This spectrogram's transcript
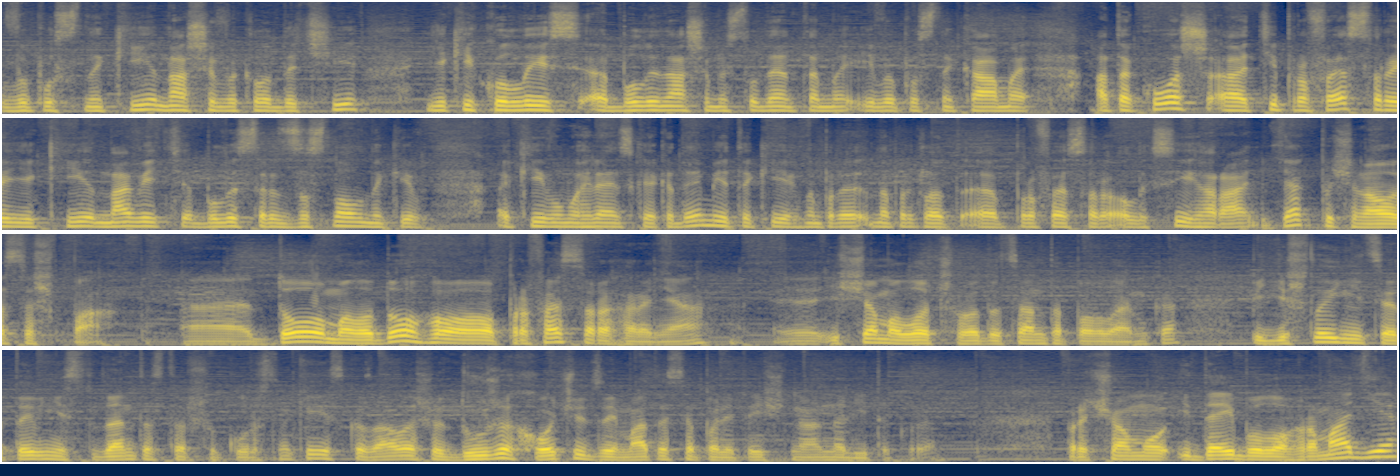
випускники, наші викладачі, які колись е, були нашими студентами і випускниками, а також е, ті професори, які навіть були серед засновників е, Києво-Могилянської академії, такі як, наприклад, професор Олексій Гарань. Як починалася шпа? До молодого професора Гараня і ще молодшого доцента Павленка підійшли ініціативні студенти-старшокурсники і сказали, що дуже хочуть займатися політичною аналітикою. Причому ідей було громаді,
